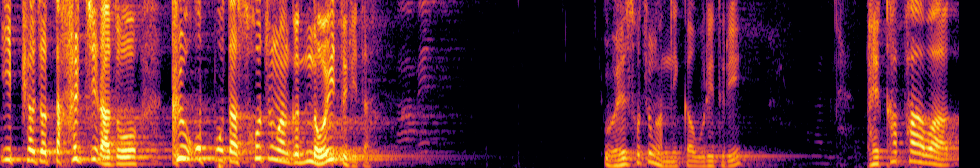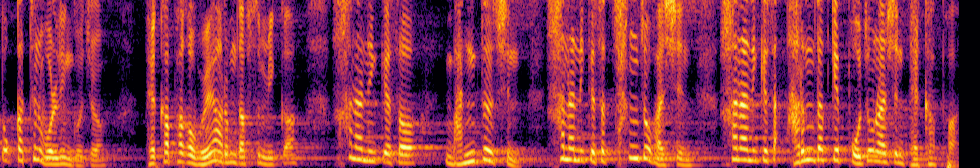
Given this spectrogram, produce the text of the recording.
입혀졌다 할지라도 그 옷보다 소중한 건 너희들이다. 왜 소중합니까? 우리들이 백합화와 똑같은 원리인 거죠. 백합화가 왜 아름답습니까? 하나님께서 만드신, 하나님께서 창조하신, 하나님께서 아름답게 보존하신 백합화.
